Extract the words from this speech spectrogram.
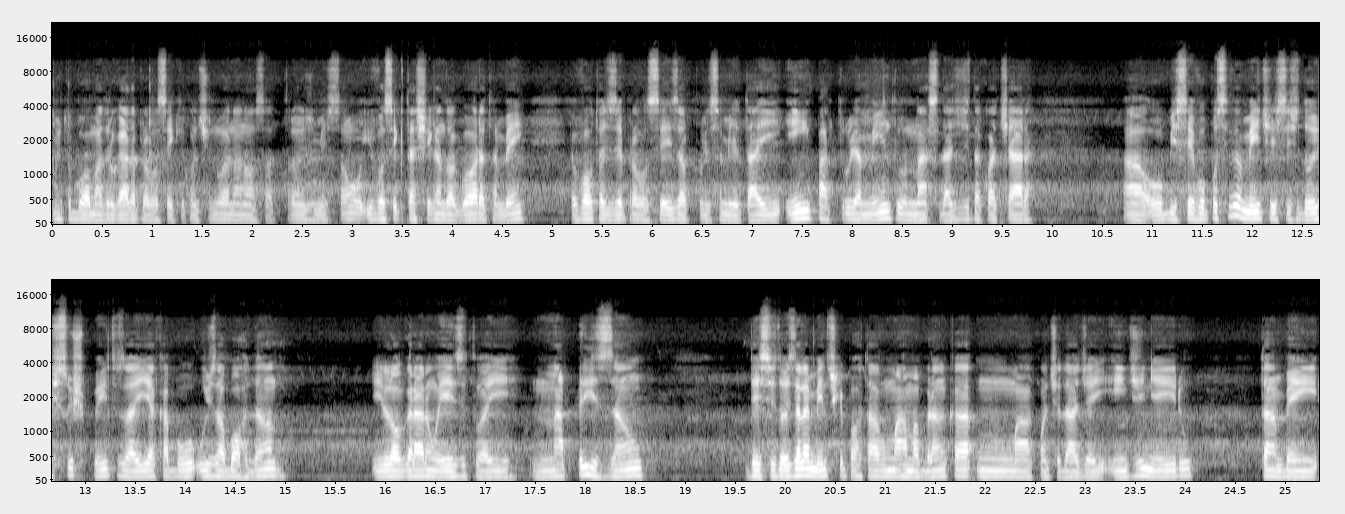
Muito boa madrugada para você que continua na nossa transmissão e você que está chegando agora também. Eu volto a dizer para vocês, a Polícia Militar aí em patrulhamento na cidade de Itacoatiara ah, observou possivelmente esses dois suspeitos aí, acabou os abordando e lograram êxito aí na prisão desses dois elementos que portavam uma arma branca, uma quantidade aí em dinheiro, também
